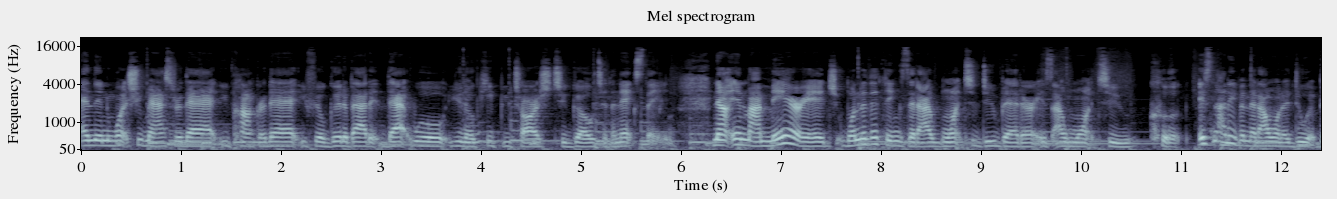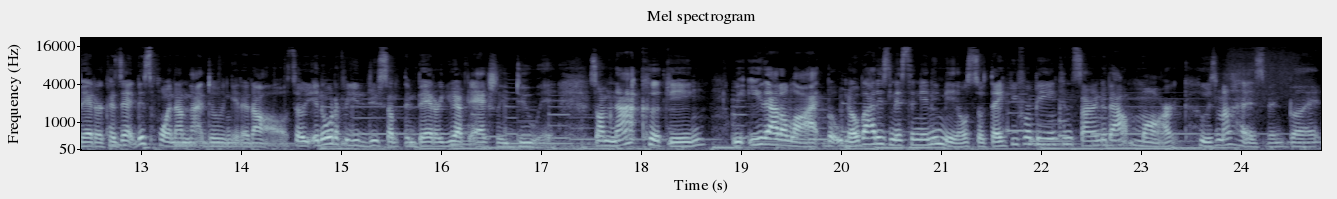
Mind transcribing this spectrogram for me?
and then once you master that you conquer that you feel good about it that will you know keep you charged to go to the next thing. Now in my marriage one of the things that i want to do better is i want to cook. It's not even that i want to do it better because at this point i'm not doing it at all. So in order for you to do something better you have to actually do it. So i'm not cooking. We eat out a lot but nobody's missing any meals. So thank you for being concerned about mark who's my husband but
